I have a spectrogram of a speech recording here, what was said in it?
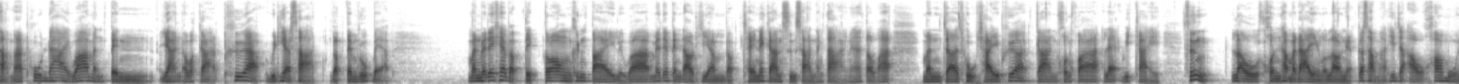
สามารถพูดได้ว่ามันเป็นยานอวกาศเพื่อวิทยาศาสตร์แบบเต็มรูปแบบ มันไม่ได้แค่แบบติดกล้องขึ้นไป หรือว่าไม่ได้เป็นดาวเทียมแบบใช้ในการสื่อสารต่างๆนะแต่ว่ามันจะถูกใช้เพื่อการค้นคว้าและวิจัย ซึ่งเราคนธรรมดาอย่างเราเนี่ยก็สามารถที่จะเอาข้อมูล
